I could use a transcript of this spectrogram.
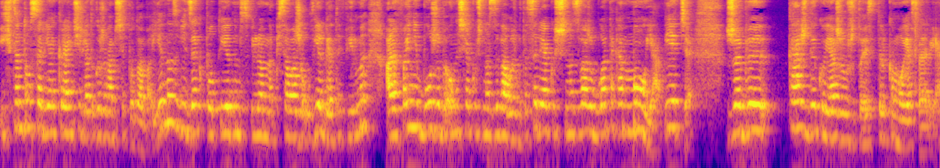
I chcę tą serię kręcić, dlatego że Wam się podoba. Jedna z widzek pod jednym z filmem napisała, że uwielbia te filmy, ale fajnie było, żeby one się jakoś nazywały, żeby ta seria jakoś się nazywała, żeby była taka moja, wiecie, żeby każdy kojarzył, że to jest tylko moja seria.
